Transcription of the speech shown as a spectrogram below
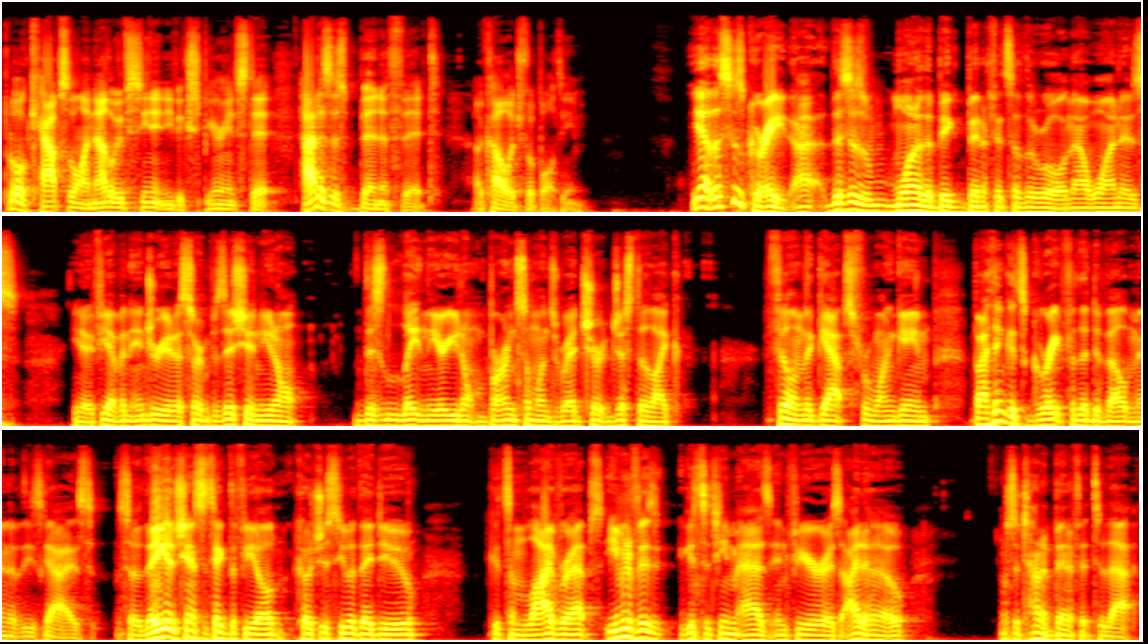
put a little capsule on now that we've seen it and you've experienced it. How does this benefit a college football team? Yeah, this is great. Uh, this is one of the big benefits of the rule. Now, one is you know if you have an injury at a certain position, you don't this late in the year you don't burn someone's red shirt just to like fill in the gaps for one game. But I think it's great for the development of these guys. So they get a chance to take the field, coaches see what they do, get some live reps, even if it gets a team as inferior as Idaho. There's a ton of benefit to that.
